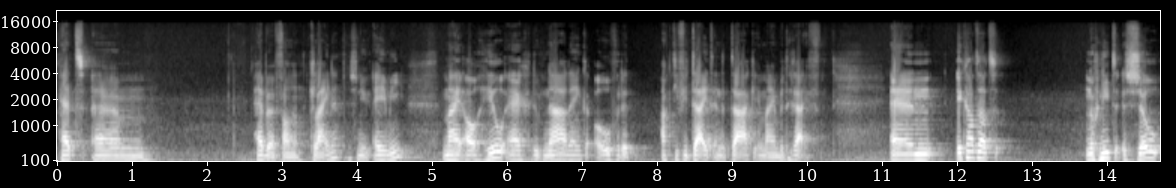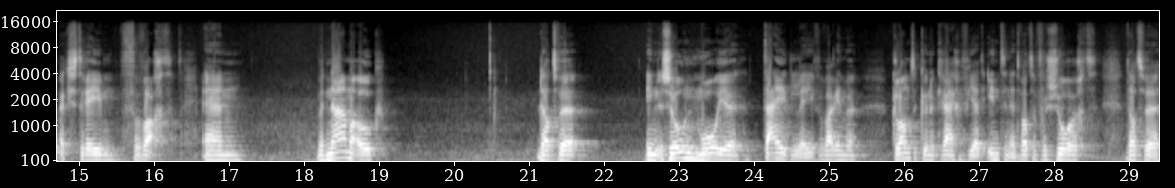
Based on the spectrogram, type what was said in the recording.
het ehm, hebben van een kleine, dus nu Amy, mij al heel erg doet nadenken over de activiteit en de taken in mijn bedrijf. En ik had dat nog niet zo extreem verwacht. En met name ook dat we in zo'n mooie tijd leven waarin we klanten kunnen krijgen via het internet, wat ervoor zorgt dat we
